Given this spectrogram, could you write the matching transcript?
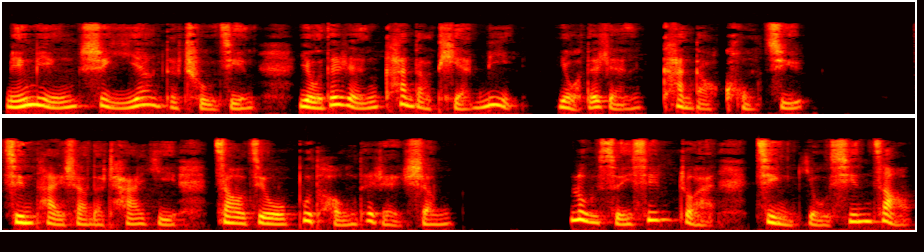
明明是一样的处境，有的人看到甜蜜，有的人看到恐惧。心态上的差异，造就不同的人生。路随心转，境由心造。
